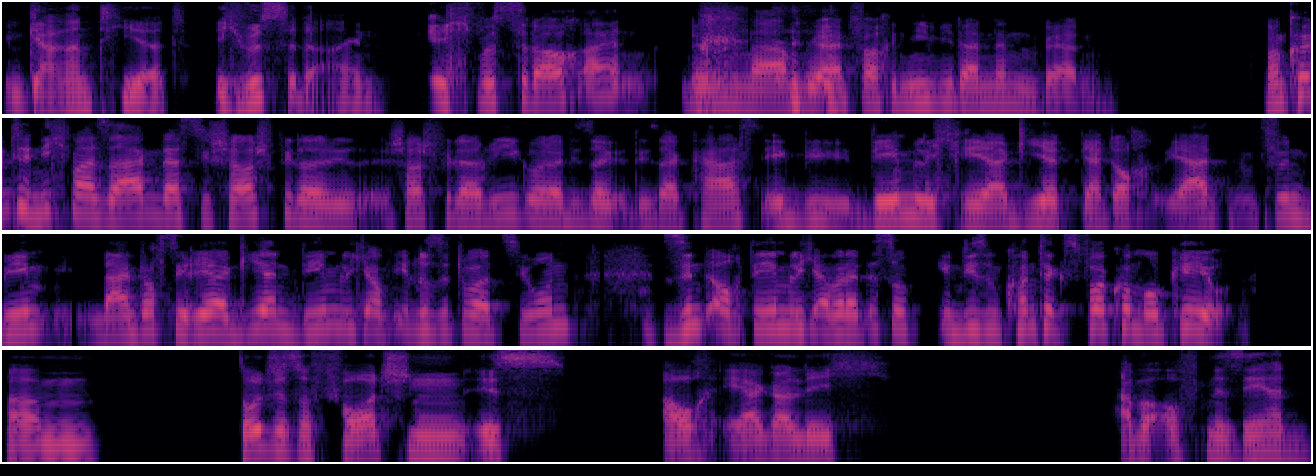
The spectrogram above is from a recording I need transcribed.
Garantiert. Ich wüsste da einen. Ich wüsste da auch einen, den Namen wir einfach nie wieder nennen werden. Man könnte nicht mal sagen, dass die Schauspieler, die Schauspielerriege oder dieser, dieser Cast irgendwie dämlich reagiert. Ja, doch, ja, für ein Däm nein, doch, sie reagieren dämlich auf ihre Situation, sind auch dämlich, aber das ist so in diesem Kontext vollkommen okay. Ähm, Soldiers of Fortune ist auch ärgerlich, aber auf eine sehr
